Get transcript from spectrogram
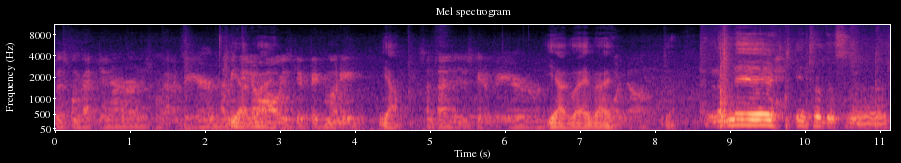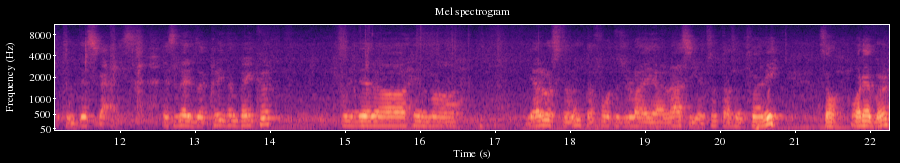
This one got dinner, and this one got a beer. I mean, Yeah, they don't right. always get big money. Yeah, Sometimes they just get a beer yeah, right, or right. whatnot. Yeah. let me introduce uh, to this guy. His name is Clinton Baker. We met uh, him uh, Yellowstone, the 4th of July uh, last year, 2020. So whatever.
